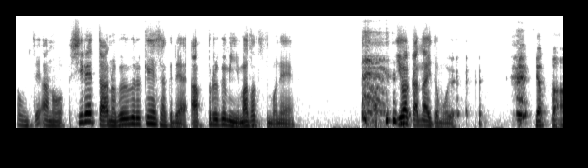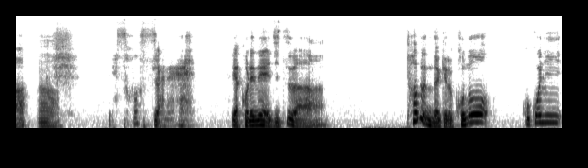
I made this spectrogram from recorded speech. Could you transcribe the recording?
多分て、あの、しれっとあの、Google 検索でアップルグミに混ざっててもね、あ違和感ないと思うよ。やっぱ？うん。そうっすよね。いや、これね、実は、多分だけど、この、ここに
